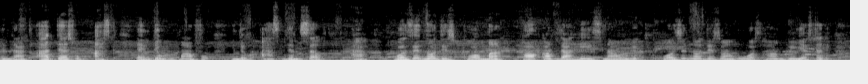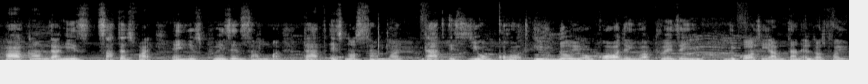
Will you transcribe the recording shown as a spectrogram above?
and that others will ask and they will marvel and they will ask themselves, Ah, was it not this poor man? How come that he is now rich? Was it not this man who was hungry yesterday? How come that he is satisfied and he's praising someone? That is not someone. That is your God. You know your God and you are praising him because he has done a lot for you.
